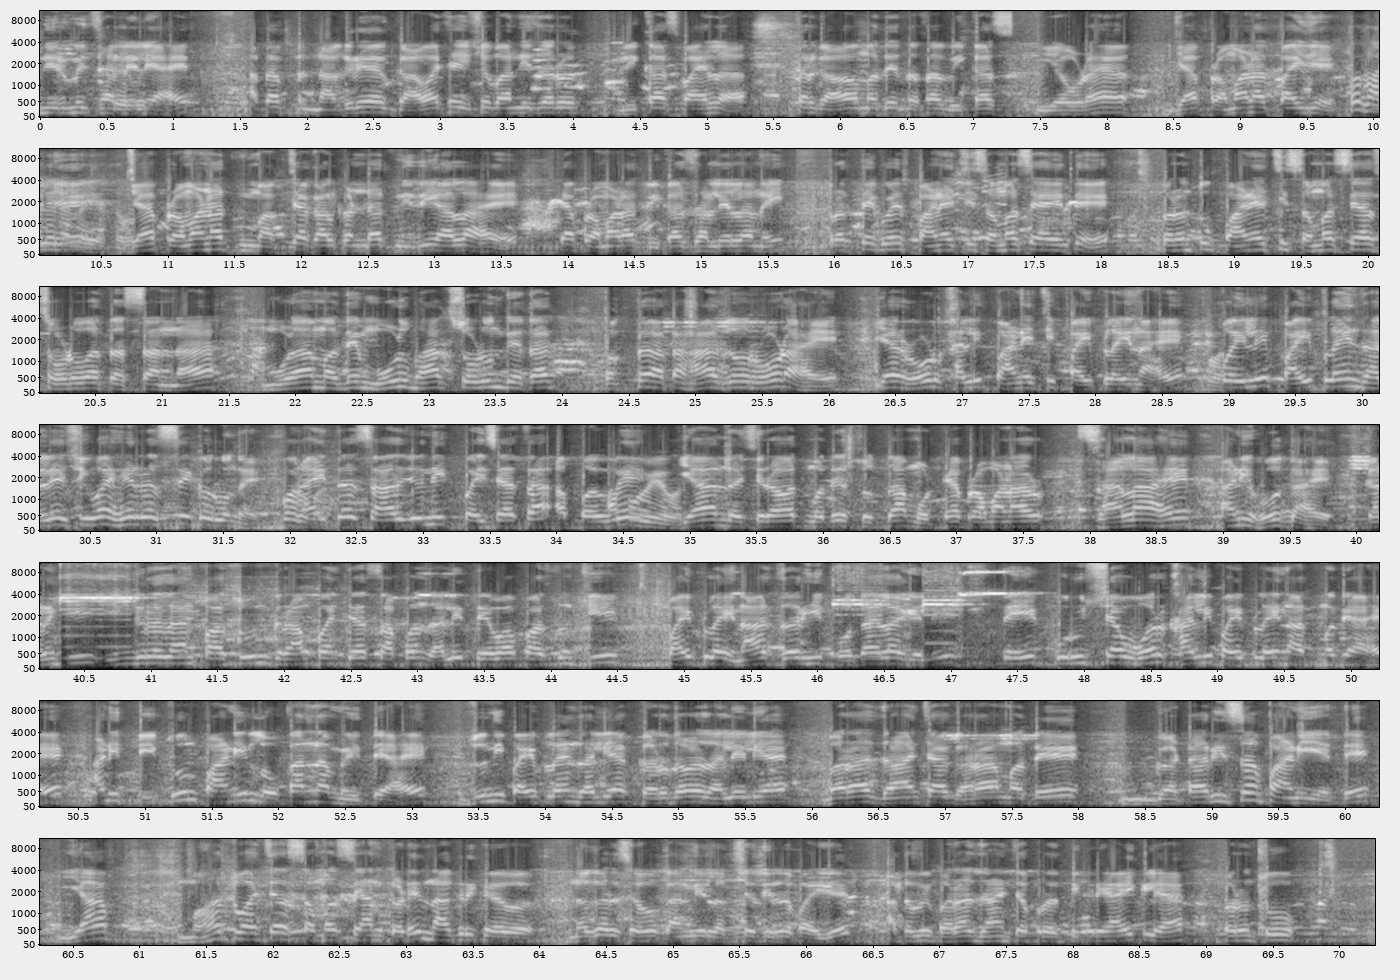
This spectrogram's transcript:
निर्मित झालेले आहेत. आता नागरी गावाच्या हिशोबाने जर विकास पाहिला तर गावामध्ये तसा विकास एवढ्या ज्या प्रमाणात पाहिजे म्हणजे. ज्या प्रमाणात मागच्या कालखंडात निधी आला आहे त्या प्रमाणात विकास झालेला नाही. प्रत्येक वेळेस पाण्याची समस्या येते परंतु पाण्याची समस्या सोडवत असताना मुळामध्ये मूळ भाग सोडून देतात. फक्त आता हा जो रोड आहे या रोड खाली पाण्याची पाईपलाईन आहे. पहिले पाईपलाईन झाल्याशिवाय हे रस्ते करू नये. नाहीतर सार्वजनिक पैशाचा अपव्यय. या नशिराबादमध्ये सुद्धा मोठ्या प्रमाणावर झाला आहे आणि होत आहे. कारण की इंग्रजांपासून ग्रामपंचायत स्थापन झाली तेव्हापासूनची पाईपलाईन आज जर ही खोदायला गेली ते एक पुरुषच्या वर खाली पाईपलाईन आतमध्ये आहे आणि तिथून पाणी लोकांना मिळते आहे. जुनी पाईपलाईन झाली आहे कर्दळ झालेली आहे. बऱ्याच जणांच्या घरामध्ये गटारीचं पाणी येते. या महत्त्वाच्या समस्यांकडे नागरिक नगरसेवकांनी लक्ष दिलं पाहिजे. आता मी बऱ्याच जणांच्या प्रतिक्रिया ऐकल्या परंतु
